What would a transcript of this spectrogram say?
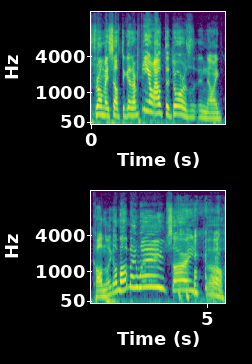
throw myself together. I'm you know, out the doors. And now I called and like, I'm on my way. Sorry. Oh,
